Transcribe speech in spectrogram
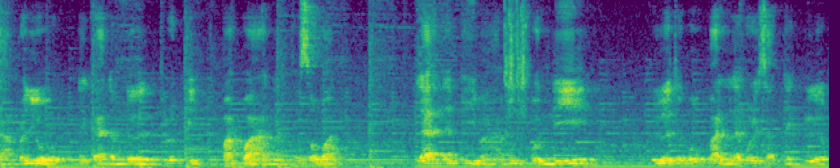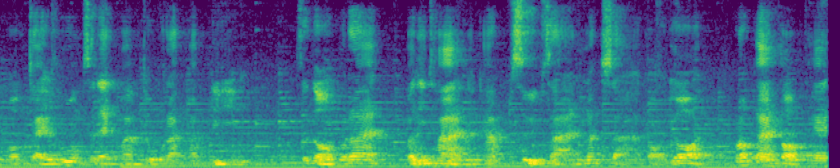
สามประโยชน์ในการดำเนินธุรกิจมากกว่าหนึ่งทศวรรษ และในปีมหามงคลนี้เครือจมุกพันและบริษัทในเครือพร้อมใจร่วมแสดงความจงรักภักดี สนองพระราชปณิธานนะครับ สืบสารรักษาต่อยอด เพราะการตอบแทน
